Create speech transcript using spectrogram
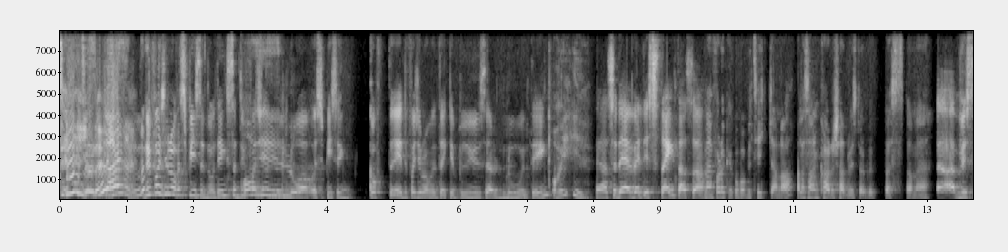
Tuller du? Nei, du får ikke lov å spise noen ting, så du får ikke lov å spise godteri. Du får ikke lov å drikke brus eller noen ting. Oi! Ja, så det er veldig strengt, altså. Men får dere gå på butikken, da? Eller sånn, Hva hadde skjedd hvis du hadde blitt busta med Ja, hvis,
